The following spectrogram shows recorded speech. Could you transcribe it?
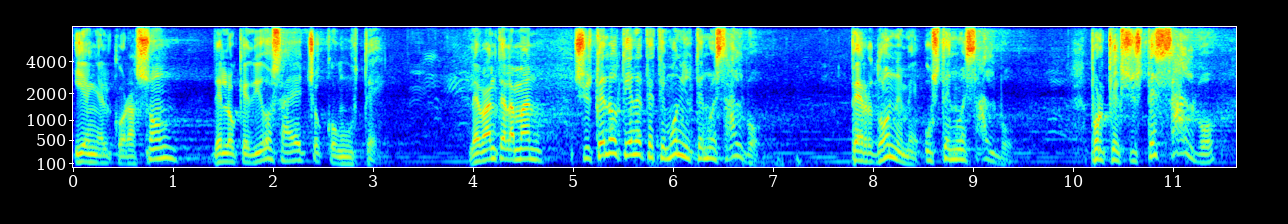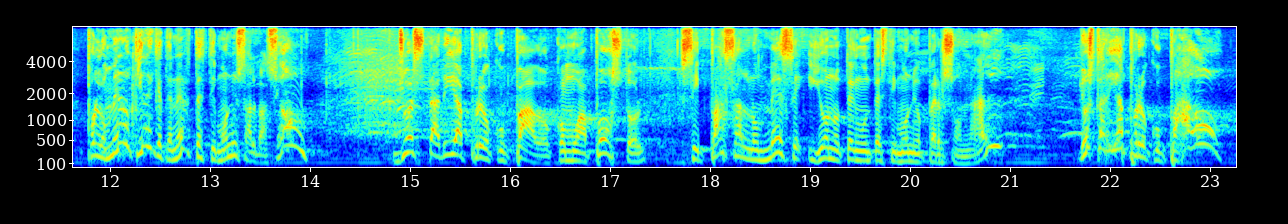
y en el corazón de lo que Dios ha hecho con usted. Levante la mano. Si usted no tiene testimonio, usted no es salvo. Perdóneme, usted no es salvo. Porque si usted es salvo, por lo menos tiene que tener testimonio de salvación. Yo estaría preocupado como apóstol si pasan los meses y yo no tengo un testimonio personal. Yo estaría preocupado.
